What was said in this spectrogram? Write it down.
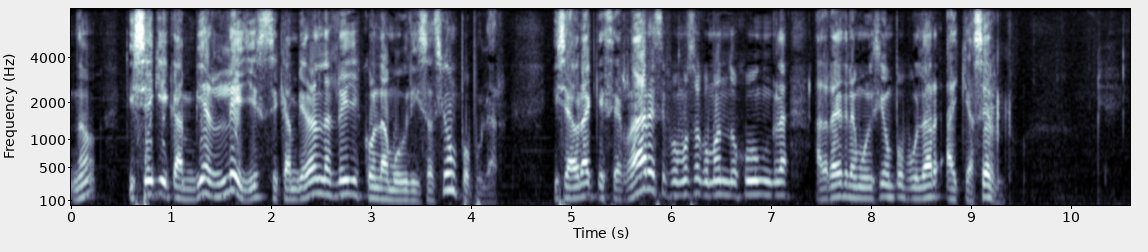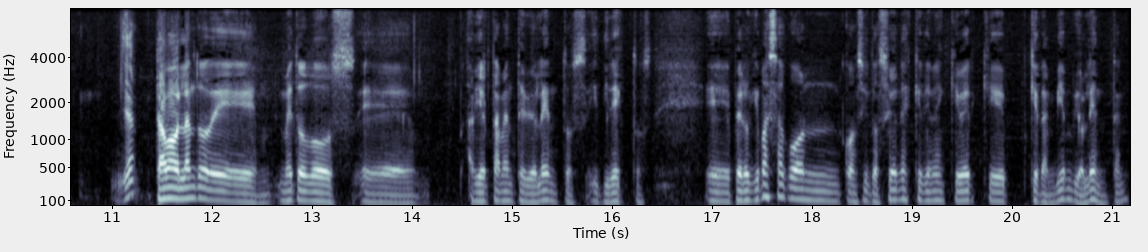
¿no? Y si hay que cambiar leyes, se cambiarán las leyes con la movilización popular. Y si habrá que cerrar ese famoso comando jungla a través de la movilización popular, hay que hacerlo. Estamos hablando de métodos eh, abiertamente violentos y directos. Eh, pero ¿qué pasa con, con, situaciones que tienen que ver que, que también violentan?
